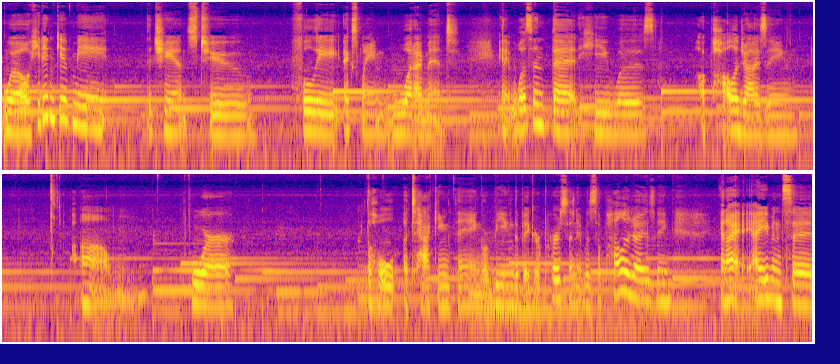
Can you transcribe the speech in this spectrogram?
Well, he didn't give me the chance to fully explain what I meant. And it wasn't that he was apologizing um, for the whole attacking thing or being the bigger person. It was apologizing. And I, I even said,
